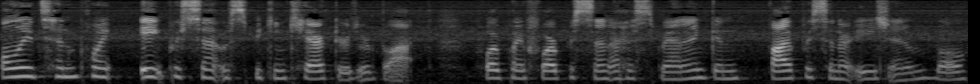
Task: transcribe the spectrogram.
only 10.8% of speaking characters are black, 4.4% are Hispanic, and 5% are Asian, while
